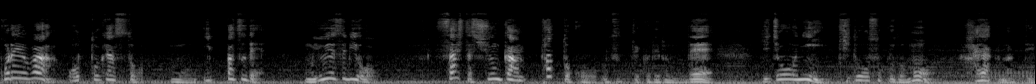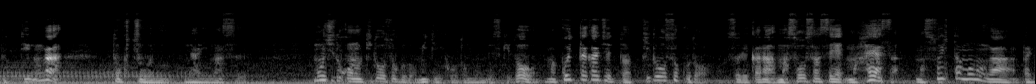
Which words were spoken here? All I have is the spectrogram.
これは、オッドキャスト、もう一発で、もう USB を挿した瞬間、パッとこう映ってくれるので、非常に起動速度も速くなっているっていうのが特徴になります。もう一度この起動速度を見ていこうと思うんですけど、まあ、こういったガジェットは起動速度、それからま操作性、まあ、速さ、まあ、そういったものがやっぱり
